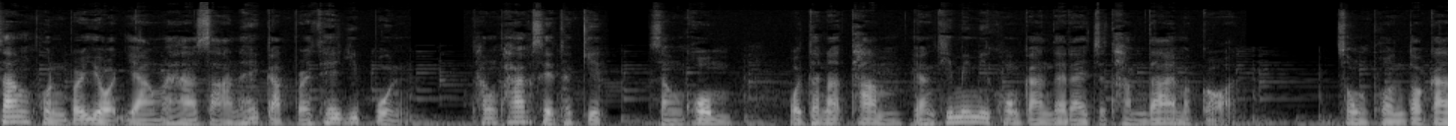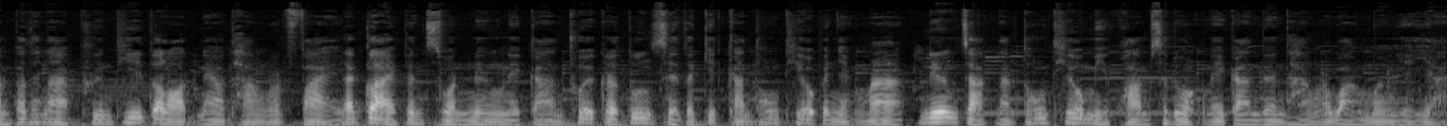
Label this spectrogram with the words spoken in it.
สร้างผลประโยชน์อย่างมหาศาลให้กับประเทศญี่ปุ่น ทั้งภาคเศรษฐกิจ สังคม วัฒนธรรม อย่างที่ไม่มีโครงการใดๆจะทำได้มาก่อน ส่งผลต่อการพัฒนาพื้นที่ตลอดแนวทางรถไฟ และกลายเป็นส่วนหนึ่งในการช่วยกระตุ้นเศรษฐกิจการท่องเที่ยวเป็นอย่างมาก เนื่องจากนักท่องเที่ยวมีความสะดวกในการเดินทางระหว่างเมืองใหญ่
